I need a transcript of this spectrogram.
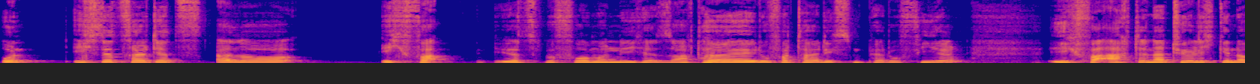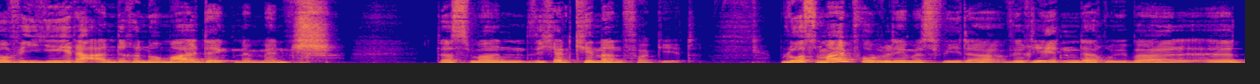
Und ich sitze halt jetzt, also ich ver jetzt, bevor man mir hier sagt, hey, du verteidigst einen Pädophilen, ich verachte natürlich genau wie jeder andere normal denkende Mensch dass man sich an Kindern vergeht. Bloß mein Problem ist wieder, wir reden darüber, äh,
